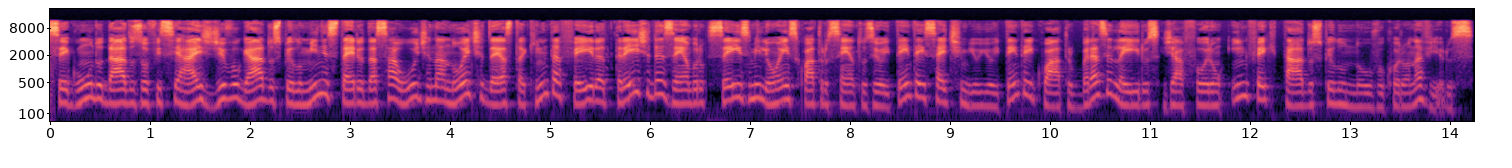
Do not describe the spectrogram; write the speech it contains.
Segundo dados oficiais divulgados pelo Ministério da Saúde na noite desta quinta-feira, 3 de dezembro, 6.487.084 brasileiros já foram infectados pelo novo coronavírus.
